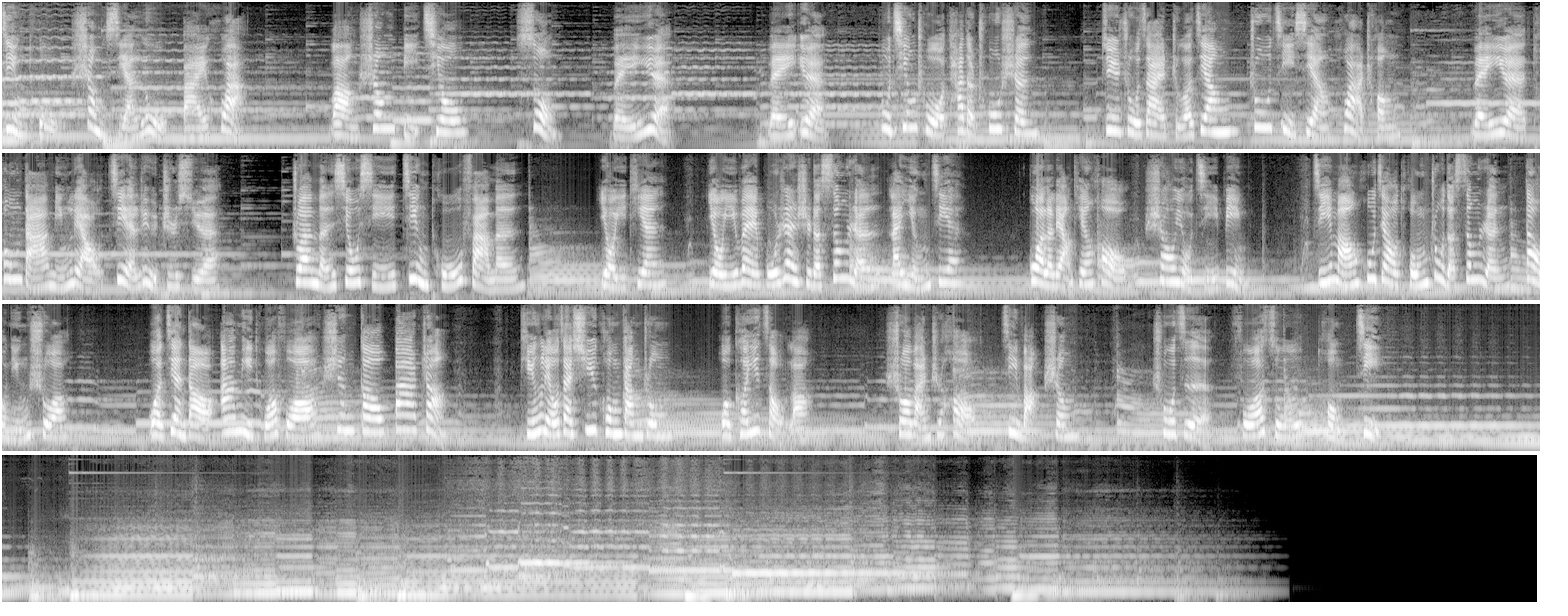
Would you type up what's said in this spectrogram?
净土圣贤录白话，往生比丘，宋，惟月。惟月不清楚他的出身，居住在浙江诸暨县化城。惟月通达明了戒律之学，专门修习净土法门。有一天，有一位不认识的僧人来迎接。过了两天后，稍有疾病，急忙呼叫同住的僧人道宁说：“我见到阿弥陀佛身高八丈，停留在虚空当中，我可以走了。”说完之后，即往生。出自。佛祖统计。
